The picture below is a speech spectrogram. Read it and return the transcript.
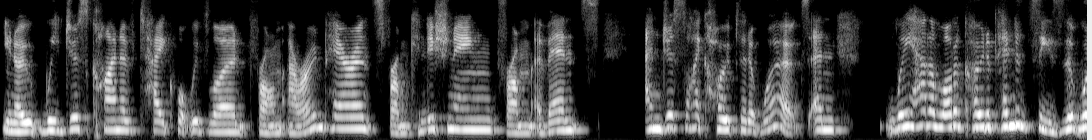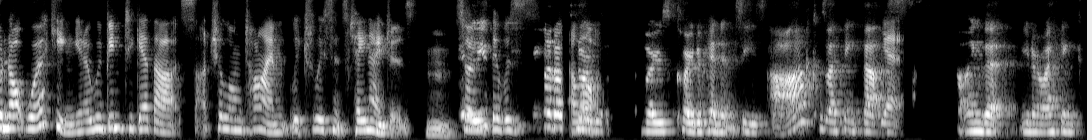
you know we just kind of take what we've learned from our own parents from conditioning from events and just like hope that it works. And we had a lot of codependencies that were not working. You know, we've been together such a long time, literally since teenagers. Mm. So there was a lot. Those codependencies are because I think that's yes. something that you know I think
